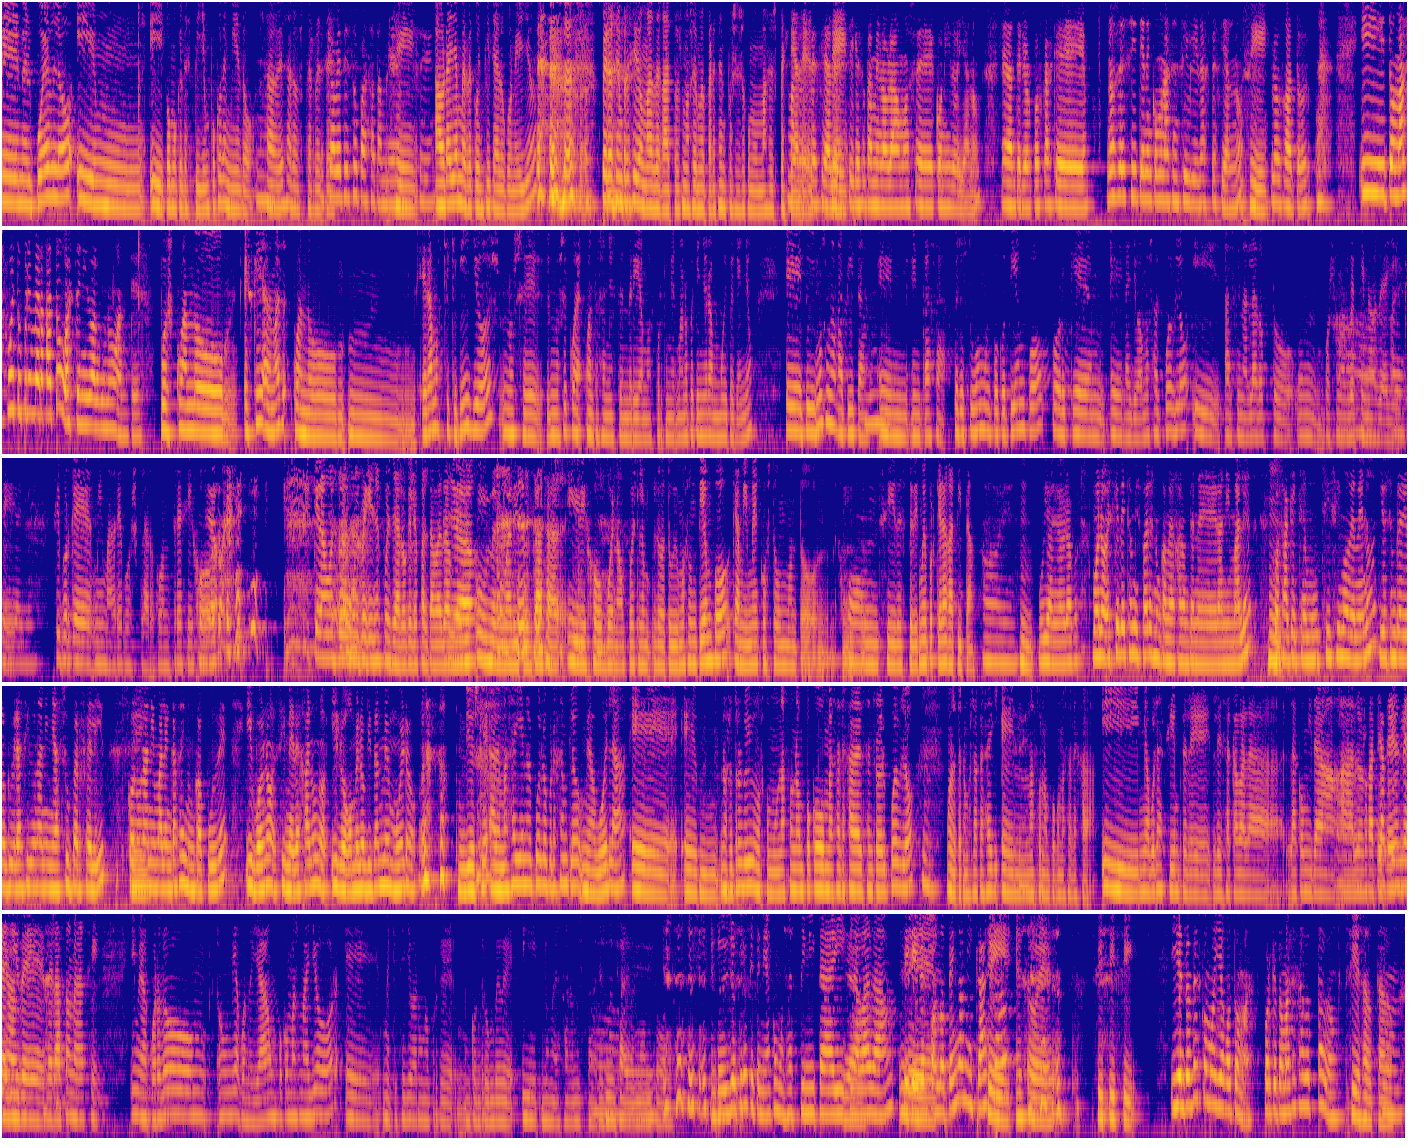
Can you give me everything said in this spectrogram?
en el pueblo y, mm, y, como que les pillé un poco de miedo, mm. ¿sabes? A los perretes. Es que a veces eso pasa también. Sí, ahora ya me he reconciliado con ellos, pero siempre he sido más de gatos, no sé, me parecen pues eso como más especiales. Más especiales, sí, que eso también lo hablábamos eh, con Ido ya, ¿no? En el anterior podcast que, no sé, si tienen como una sensibilidad especial, ¿no? Sí. Los gatos. ¿Y Tomás fue tu primer gato o has tenido alguno antes? Pues cuando, es que además cuando mm, éramos chiquitillos, no sé, no sé cuántos años tendríamos, porque mi hermano pequeño era muy pequeño, eh, tuvimos una gatita mm. en, en, casa, pero estuvo muy poco tiempo porque eh, la llevamos al pueblo y al final la adoptó un, pues unos ah, vecinos de allí. Sí. sí. porque mi madre, pues claro, con tres hijos... que éramos todos muy pequeños, pues ya lo que le faltaba también un animalito en casa. Y dijo, bueno, pues lo, tuvimos un tiempo que a mí me costó un montón, mm, sí, despedirme porque era gatita. Mm. Uy, a mí me Bueno, es que de hecho mis padres nunca me dejaron tener animales, mm. cosa que eché muchísimo de menos. Yo siempre digo que hubiera sido una niña súper feliz con un animal en casa y nunca pude. Y bueno, si me dejan uno y luego me lo quitan, me muero. Yo es que además ahí en el pueblo, por ejemplo, mi abuela, eh, em, nosotros vivimos como una zona un poco más alejada del centro del pueblo. Mm. Bueno, tenemos la casa en una zona un poco más alejada. Y mi abuela siempre le, sacaba la, comida a ah, los gatetes de allí, de, la zona, sí. Y me acuerdo un día cuando ya un poco más mayor, eh, me quise llevar uno porque encontré un bebé y no me dejaron mis padres, me enfadé un montón. Entonces yo creo que tenía como esa espinita ahí clavada. Sí, que dices, cuando tenga mi casa... Sí, eso es. Sí, sí, sí. ¿Y entonces cómo llegó Tomás? ¿Porque Tomás es adoptado? Sí, es adoptado. Mm.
